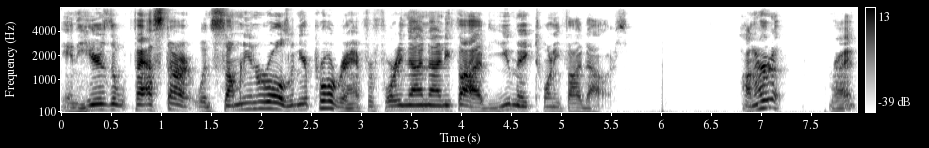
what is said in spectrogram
And here's the fast start. When somebody enrolls in your program for $49.95, you make $25. Unheard of, right?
